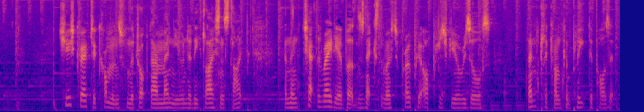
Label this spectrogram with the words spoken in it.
Choose Creative Commons from the drop-down menu underneath license type, and then check the radio buttons next to the most appropriate options for your resource. Then click on Complete Deposit.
